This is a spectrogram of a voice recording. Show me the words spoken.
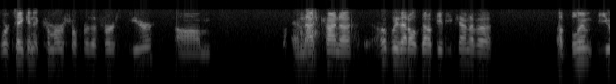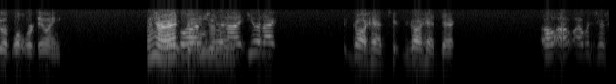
we're taking it commercial for the first year, um, and that kind of hopefully that'll that'll give you kind of a a blimp view of what we're doing. All right. Well, Well, you and I, you and I, go ahead. Go ahead, Dick. Oh, I, I was just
